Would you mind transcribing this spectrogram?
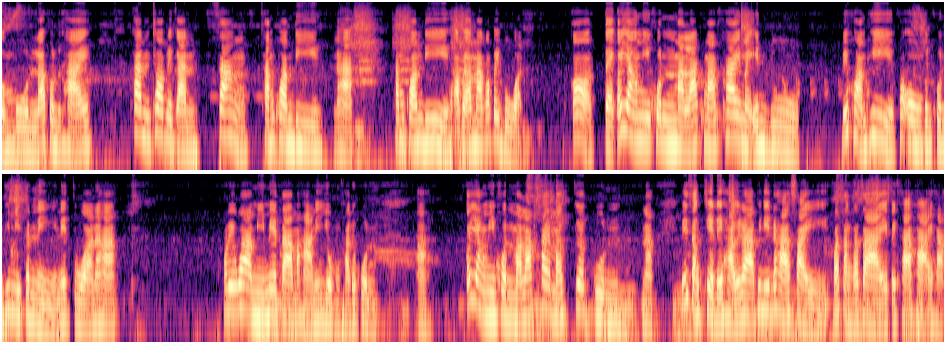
สมบูรณ์แล้วผลสุดท้าย ท่านชอบในการสร้างทำความดีนะคะทำความดีเอาไปเอามาก็ไปบวช ก็แต่ก็ยังมีคนมารักมาใคร่มาเอ็นดู ด้วยความที่พระองค์เป็นคนที่มีเสน่ห์ในตัวนะคะเขาเรียกว่ามีเมตตามหานิยมค่ะทุกคน อะก็ยังมีคนมารักใคร่มาเกื้อกูลนะพี่สังเกตเลยค่ะเวลาพี่นิดนะคะ ใส่พระสังฆจายไปค้าขายค่ะ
